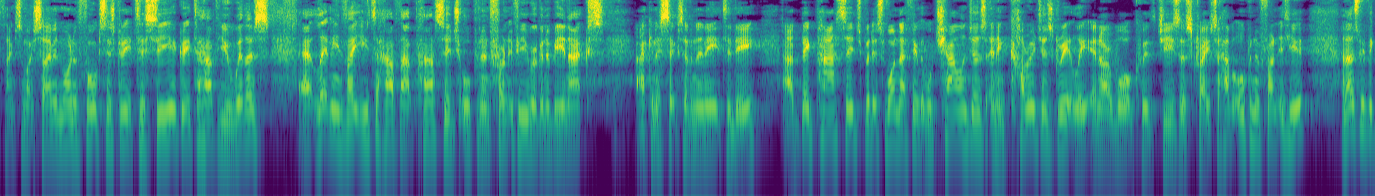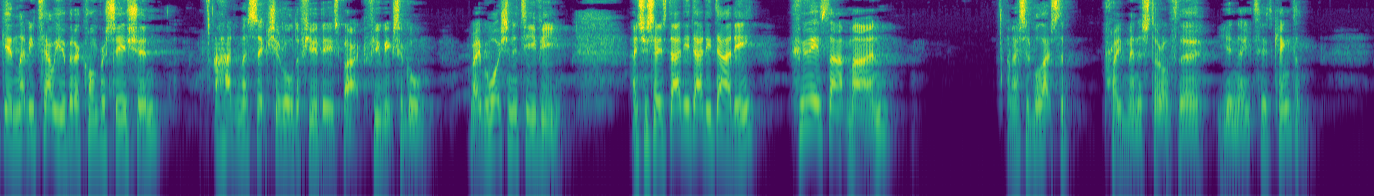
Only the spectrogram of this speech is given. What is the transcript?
Thanks so much, Simon. Morning, folks. It's great to see you. Great to have you with us. Uh, let me invite you to have that passage open in front of you. We're going to be in Acts uh, kind of 6, 7, and 8 today. A big passage, but it's one I think that will challenge us and encourage us greatly in our walk with Jesus Christ. So have it open in front of you. And as we begin, let me tell you about a conversation I had with my six-year-old a few days back, a few weeks ago. Right? We're watching the TV. And she says, Daddy, Daddy, Daddy, who is that man and I said, well, that's the Prime Minister of the United Kingdom.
